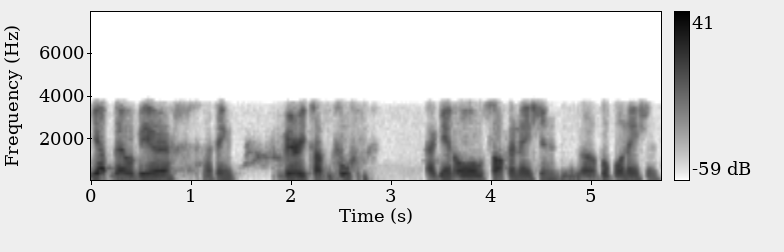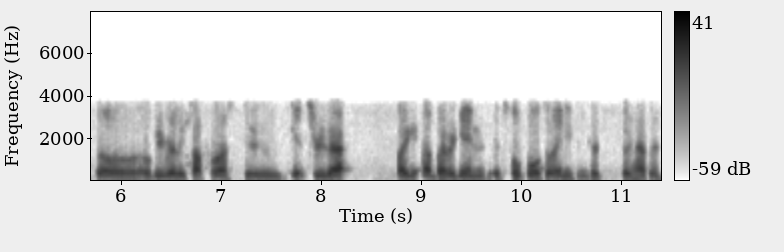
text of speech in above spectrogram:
Yep, that would be a, I think, very tough pool. Again, all soccer nations, uh, football nations, so it'll be really tough for us to get through that. But, but again, it's football, so anything could, could happen.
